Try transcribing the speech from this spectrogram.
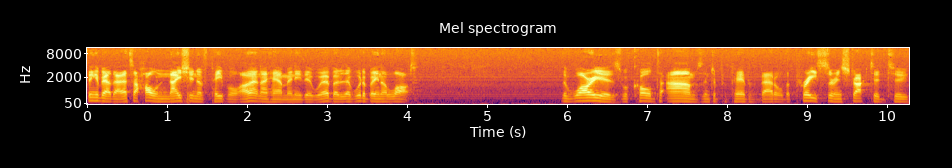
Think about that. That's a whole nation of people. I don't know how many there were, but there would have been a lot. The warriors were called to arms and to prepare for battle. The priests are instructed to,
